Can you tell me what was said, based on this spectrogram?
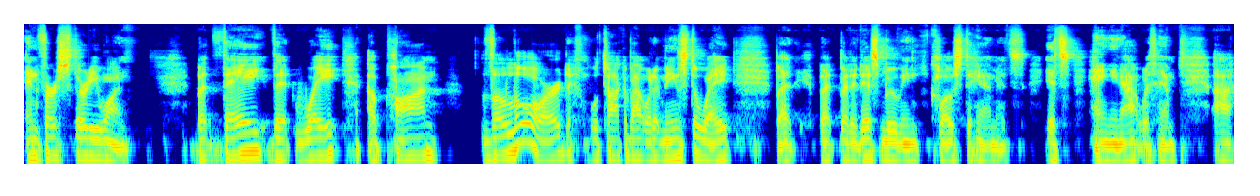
and verse 31. But they that wait upon the Lord, we'll talk about what it means to wait, but, but, but it is moving close to him. It's, it's hanging out with him, uh,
